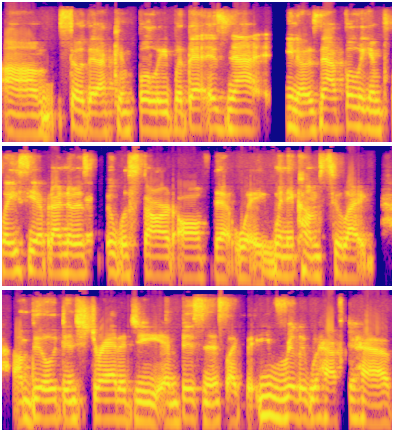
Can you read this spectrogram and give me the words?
um, so that I can fully, but that is not, you know, it's not fully in place yet. But I noticed it will start off that way when it comes to like um, building strategy and business. Like you really would have to have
